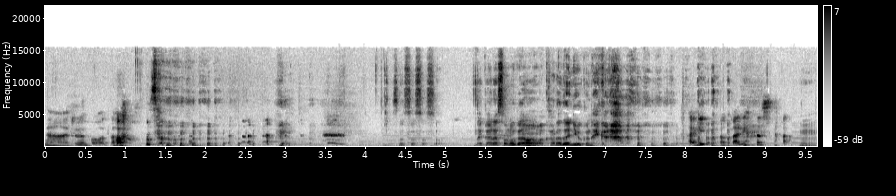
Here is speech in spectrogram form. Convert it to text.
なるほど。そう。そうそうそうだからその我慢は体に良くないから。はいわかりました、うん、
